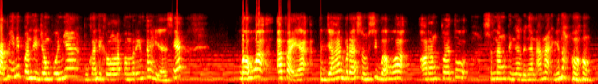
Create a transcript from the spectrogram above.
Tapi ini panti jomponya bukan dikelola pemerintah ya, saya bahwa apa ya, jangan berasumsi bahwa orang tua itu senang tinggal dengan anak gitu loh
